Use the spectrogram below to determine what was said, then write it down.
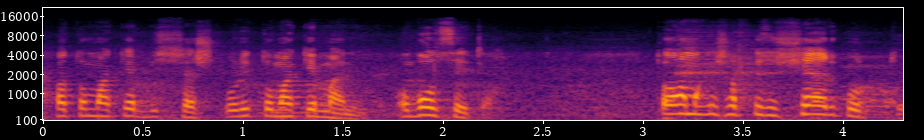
আপা তোমাকে বিশ্বাস করি, তোমাকে মানি। ও বলছে এটা। তো আমাকে সব কিছু শেয়ার করতো।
